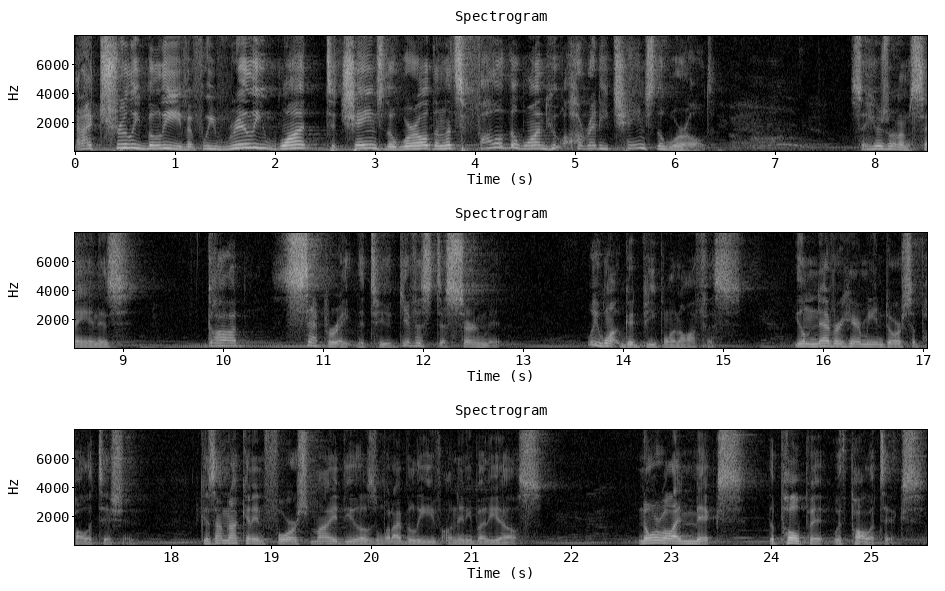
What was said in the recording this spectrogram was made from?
And I truly believe if we really want to change the world, then let's follow the one who already changed the world. So here's what I'm saying is God, separate the two. Give us discernment. We want good people in office. You'll never hear me endorse a politician because I'm not going to enforce my ideals and what I believe on anybody else. Nor will I mix the pulpit with politics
